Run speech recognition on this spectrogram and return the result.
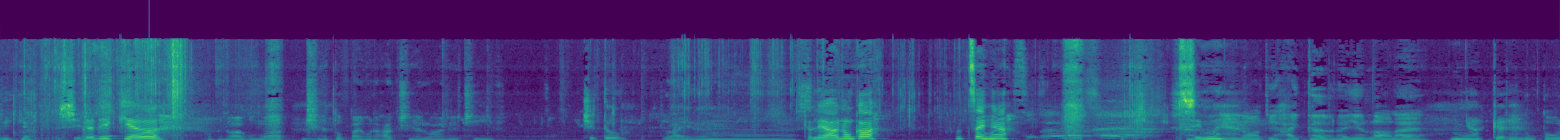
Đi kia. Chỉ được đi kia có phải nói cũng mất chế tốt bài của đã chế lại để chi Chỉ tù. lại ra. Cái léo trong cơ. Hút xanh ha. mười. nó thì hai cờ nó giờ lọ lại Nhà nên lông tô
